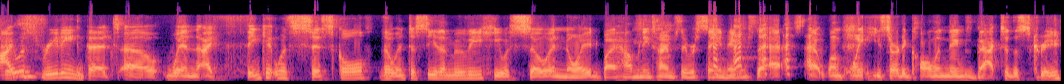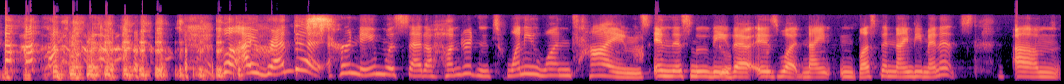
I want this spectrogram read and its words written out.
I was reading that uh, when I think it was Siskel that went to see the movie, he was so annoyed by how many times they were saying names that at, at one point he started calling names back to the screen. well, I read that her name was said 121 times in this movie. Yeah. That is what nine less than 90 minutes. Um,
